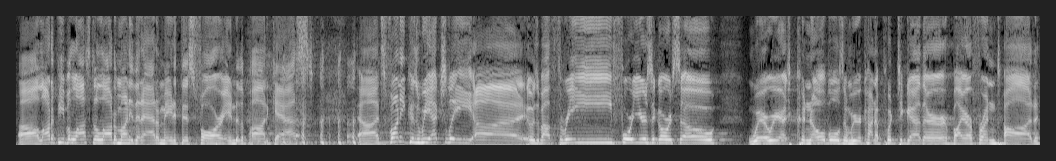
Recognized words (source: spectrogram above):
Uh, a lot of people lost a lot of money that Adam made it this far into the podcast. uh, it's funny because we actually, uh, it was about three, four years ago or so, where we were at Knobles and we were kind of put together by our friend Todd.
